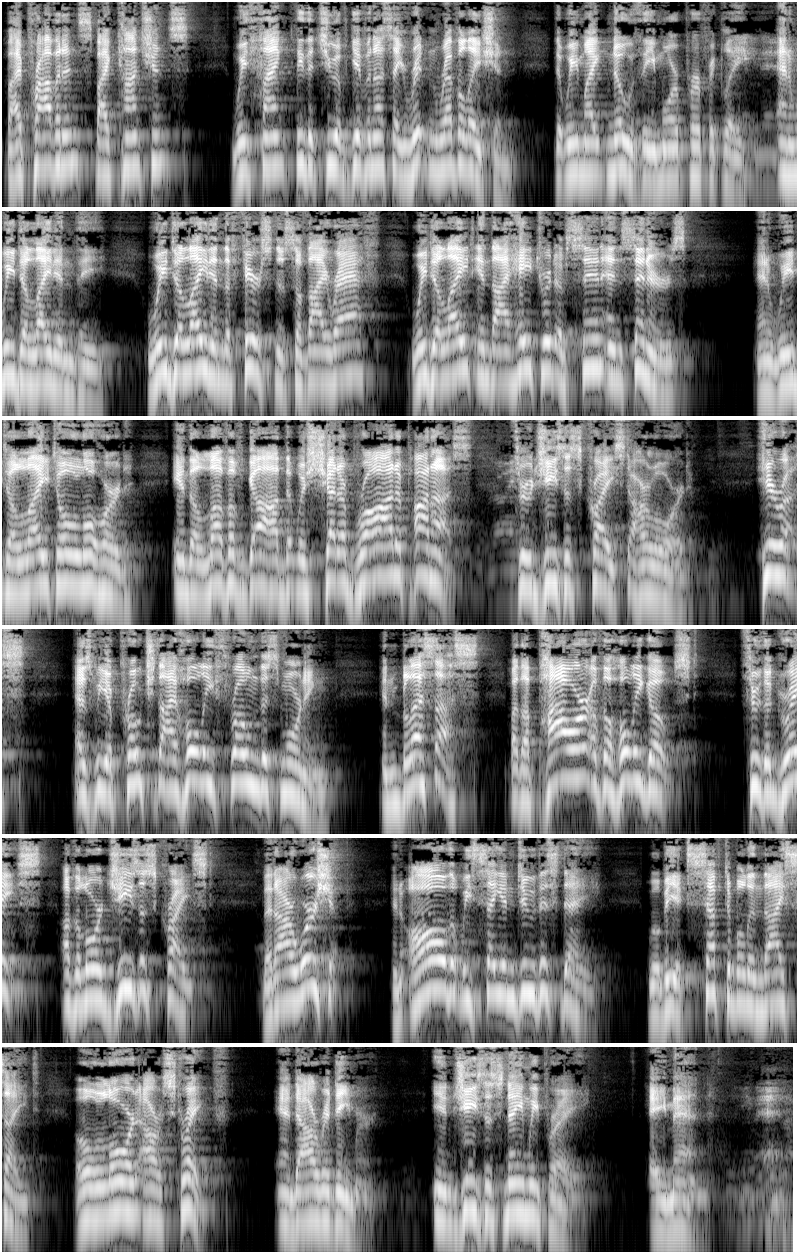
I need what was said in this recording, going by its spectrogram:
by providence, by conscience. We thank thee that you have given us a written revelation that we might know thee more perfectly. Amen. And we delight in thee. We delight in the fierceness of thy wrath. We delight in thy hatred of sin and sinners. And we delight, O Lord, in the love of God that was shed abroad upon us right. through Jesus Christ our Lord. Hear us as we approach thy holy throne this morning and bless us by the power of the Holy Ghost, through the grace of the Lord Jesus Christ, that our worship and all that we say and do this day will be acceptable in thy sight, O Lord, our strength and our Redeemer. In Jesus' name we pray. Amen. Amen.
